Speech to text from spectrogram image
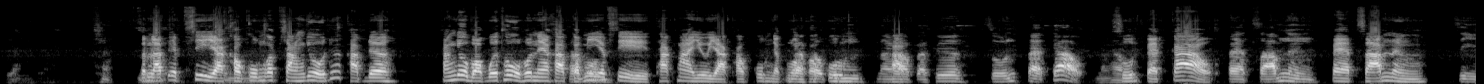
เพียง สำหรับ FC อยากเข้ากลุ่มกับช่างโยเด้อครับ เด้อช่างโยบอกเบอร์โทรเพิ่นเนี่ยครับกับมี FC ทักมาอยู่อยากเข้ากลุ่มอยากรวอมยากเข้าเข้ากกลุ่ลุ่มมนะครับก็คือศูนย์แปดเก้านะครับ089แปดสามหนึ่ง831สี่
